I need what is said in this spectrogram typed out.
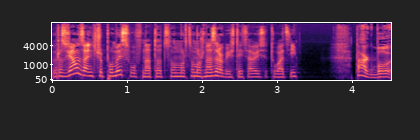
rozwiązań czy pomysłów na to, co, co można zrobić w tej całej sytuacji. Tak, bo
